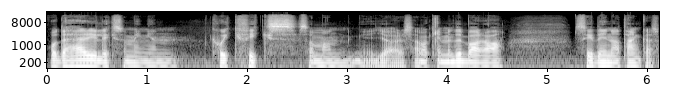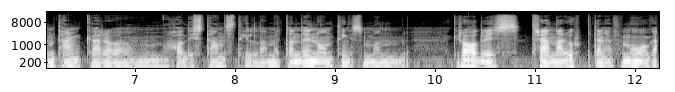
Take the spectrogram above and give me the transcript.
Och det här är ju liksom ingen quick fix som man gör. Okej, okay, men det är bara se dina tankar som tankar och ha distans till dem. Utan det är någonting som man gradvis tränar upp den här förmågan.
